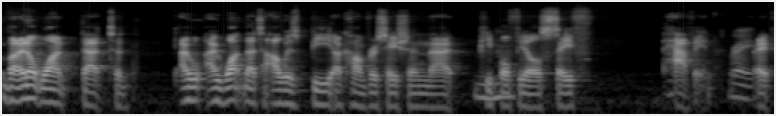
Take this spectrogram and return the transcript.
but I don't want that to I I want that to always be a conversation that people feel safe having Mm-hmm. Right. right?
